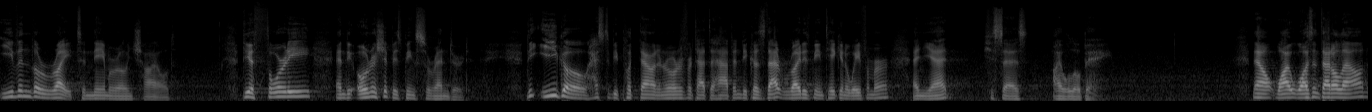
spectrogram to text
even the right to name her own child. The authority and the ownership is being surrendered. The ego has to be put down in order for that to happen because that right is being taken away from her, and yet she says, I will obey. Now, why wasn't that allowed?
